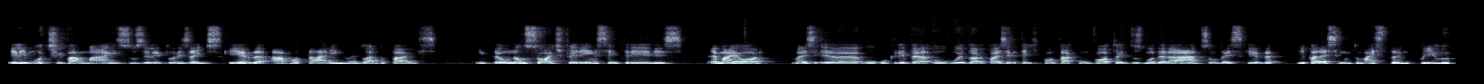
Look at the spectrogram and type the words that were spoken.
ele motiva mais os eleitores aí de esquerda a votarem no Eduardo Paes. Então, não só a diferença entre eles é maior, mas eh, o, o, Crivella- o- o Eduardo Paes ele tem que contar com o voto aí dos moderados ou da esquerda. Me parece muito mais tranquilo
